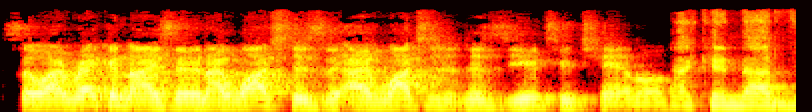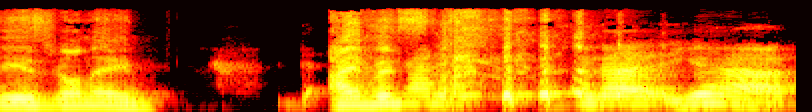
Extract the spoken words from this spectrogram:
So I recognize him and I watched his I watched his YouTube channel. That cannot be his real name. Ivan. That is- Sliven. That, yeah.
